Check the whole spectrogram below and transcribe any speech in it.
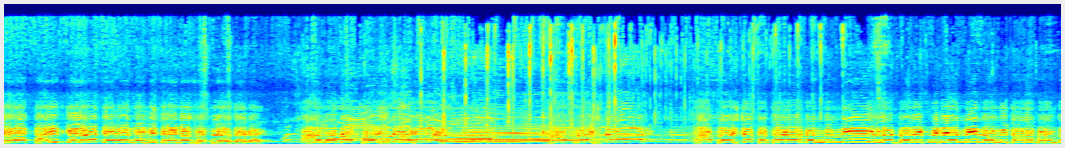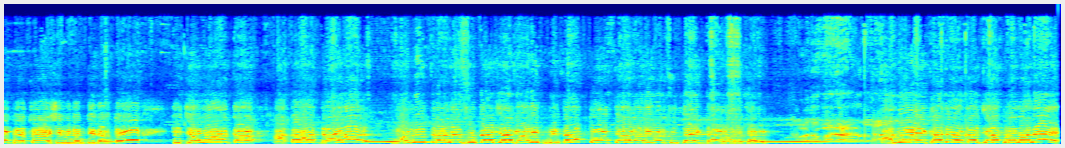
जेव्हा पारित केला तेव्हा नवनीत राणा झोपल्या होत्या काय? हा माझा प्रश्न आहे हा प्रश्न हा प्रश्न पत्रकार बंधूंनी इलेक्ट्रॉनिक मीडियांनी नवनीत राणापर्यंत पोहोचावा अशी विनंती करतो की जेव्हा का- आता हा ड्रायव्हर नवनीत राणा सुद्धा ज्या गाडीत फिरतात तो त्या गाडीवर सुद्धा एक आहे. आणि एखादा आता ज्याप्रमाणे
